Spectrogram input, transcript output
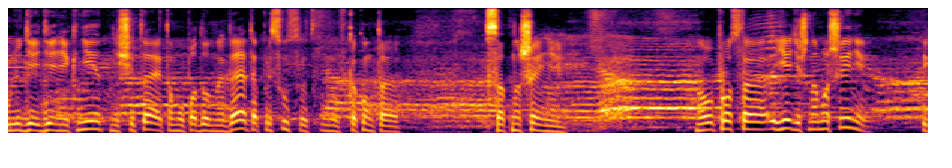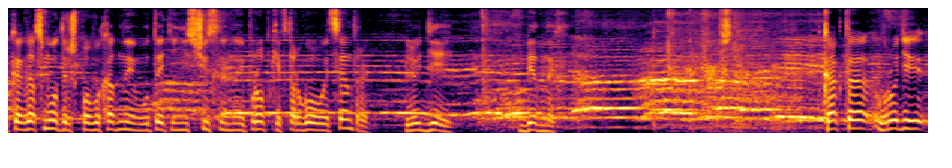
у людей денег нет, нищета и тому подобное. Да, это присутствует ну, в каком-то соотношении. Но просто едешь на машине, и когда смотришь по выходным вот эти несчисленные пробки в торговые центры людей, бедных, как-то вроде,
